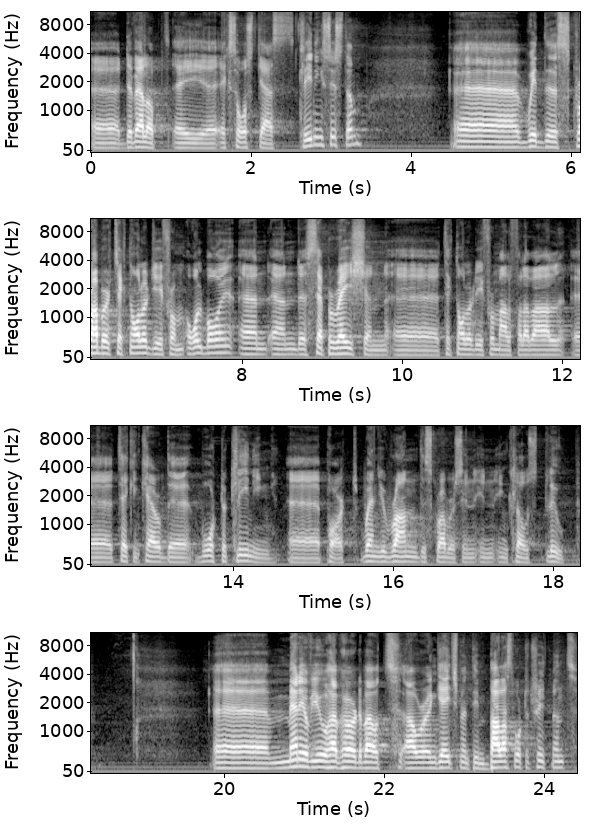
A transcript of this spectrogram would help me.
uh, developed a uh, exhaust gas cleaning system uh, with the scrubber technology from Aalborg and, and the separation uh, technology from Alfa Laval, uh, taking care of the water cleaning uh, part when you run the scrubbers in, in, in closed loop. Uh, many of you have heard about our engagement in ballast water treatment,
